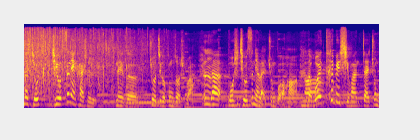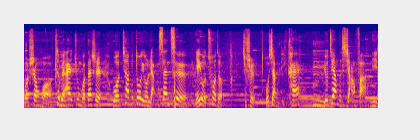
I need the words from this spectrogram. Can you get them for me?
那九九四年开始那个做这个工作是吧？嗯，那我是九四年来中国哈，那我也特别喜欢在中国生活，特别爱中国，但是我差不多有两三次也有挫折。就是我想离开，嗯，有这样的想法，你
